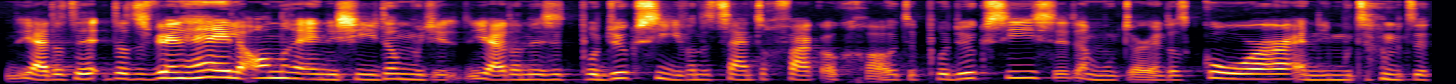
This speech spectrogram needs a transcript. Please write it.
ja, dat, dat is weer een hele andere energie. Dan, moet je, ja, dan is het productie, want het zijn toch vaak ook grote producties. Dan moet er dat koor en die, met de,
